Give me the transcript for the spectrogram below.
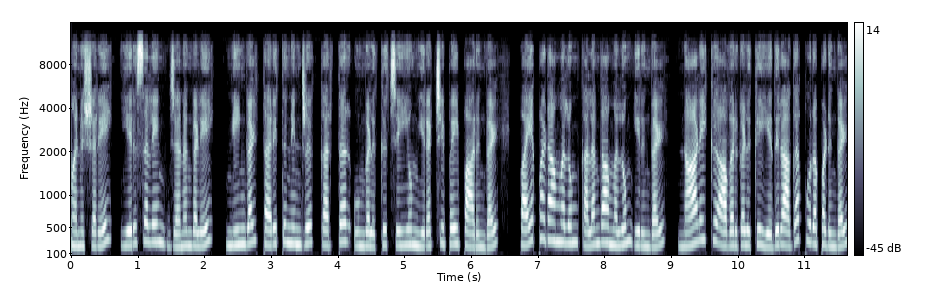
மனுஷரே எருசலேம் ஜனங்களே நீங்கள் தரித்து நின்று கர்த்தர் உங்களுக்குச் செய்யும் இரட்சிப்பை பாருங்கள் பயப்படாமலும் கலங்காமலும் இருங்கள் நாளைக்கு அவர்களுக்கு எதிராக புறப்படுங்கள்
